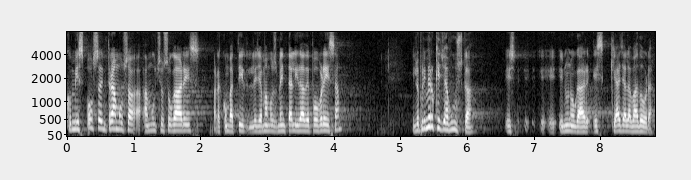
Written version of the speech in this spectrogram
Con mi esposa entramos a, muchos hogares para combatir, le llamamos mentalidad de pobreza. Y lo primero que ella busca es, eh, eh, en un hogar es que haya lavadora.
